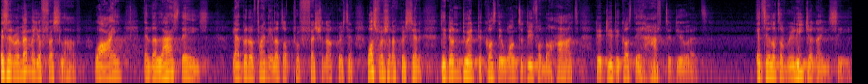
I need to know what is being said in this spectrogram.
He said, remember your first love. Why? In the last days, you are going to find a lot of professional Christians. What's professional Christian? They don't do it because they want to do it from the heart. They do it because they have to do it. It's a lot of religion that you see.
